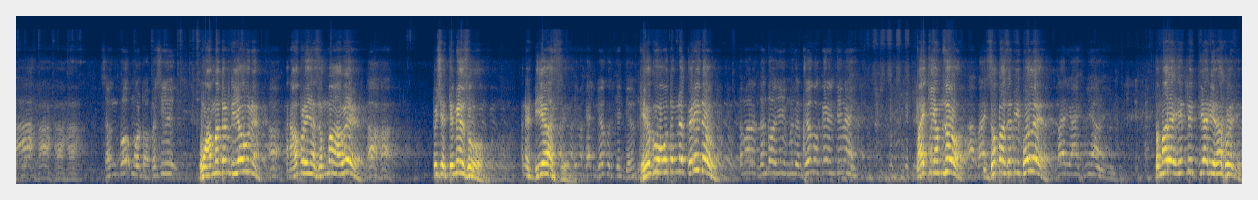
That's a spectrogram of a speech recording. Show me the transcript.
હા હા હા હા. સંઘ બહુ મોટો. પછી? હું આમંત્રણ દઈ આવું ને અને આપણે અહીંયા જમવા આવે હા હા. પછી તમે છો અને ડિયાસ છે. ભેગું હું તમને કરી દઉં. તમારો ધંધો એ મુજબ ભેગો કરીને તમે. બાકી સમજો ઝપાઝપી બોલે. મારી આંખ એમ. તમારે એટલી જ તૈયારી રાખવાની.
